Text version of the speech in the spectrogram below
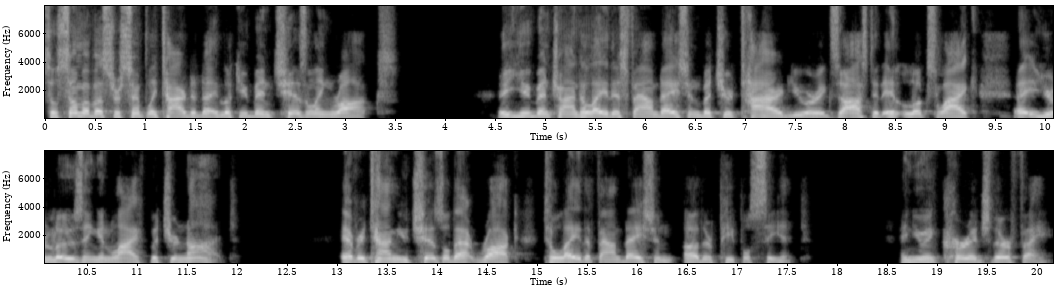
So some of us are simply tired today. Look, you've been chiseling rocks. You've been trying to lay this foundation, but you're tired. You are exhausted. It looks like uh, you're losing in life, but you're not. Every time you chisel that rock to lay the foundation, other people see it. And you encourage their faith.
